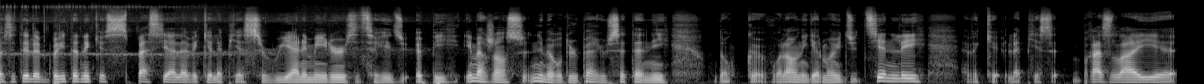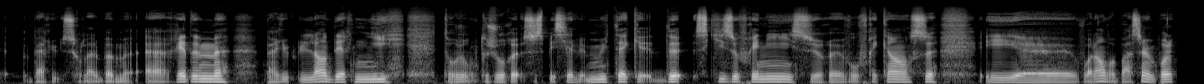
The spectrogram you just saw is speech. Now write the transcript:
Euh, c'était le Britannique Spatial avec la pièce Reanimator, c'est tiré du EP Émergence numéro 2 paru cette année. Donc euh, voilà, on a également eu du Tienley avec la pièce Braslai paru sur l'album euh, Rhythm, paru l'an dernier. Toujours, ce spécial Mutec de schizophrénie sur euh, vos fréquences. Et euh, voilà, on va passer à un bloc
